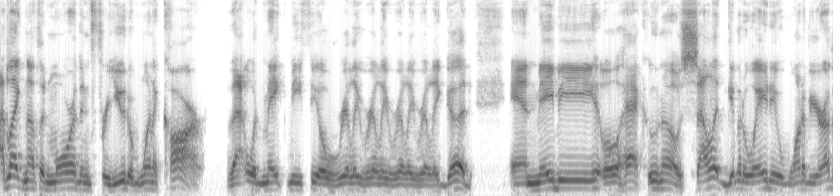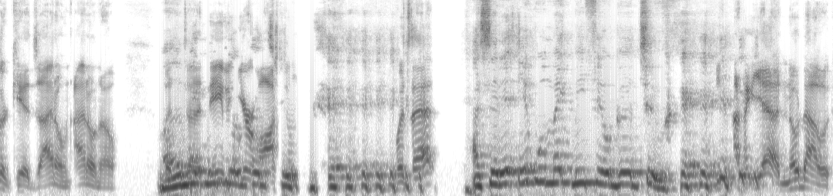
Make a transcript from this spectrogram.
I'd like nothing more than for you to win a car. That would make me feel really, really, really, really good. And maybe, oh heck, who knows? Sell it, give it away to one of your other kids. I don't, I don't know. But uh, David, you're awesome. What's that? I said it, it will make me feel good too. yeah, yeah, no doubt.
